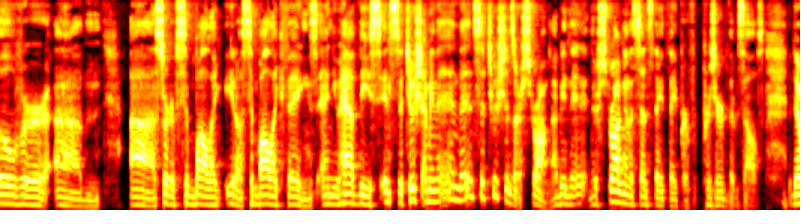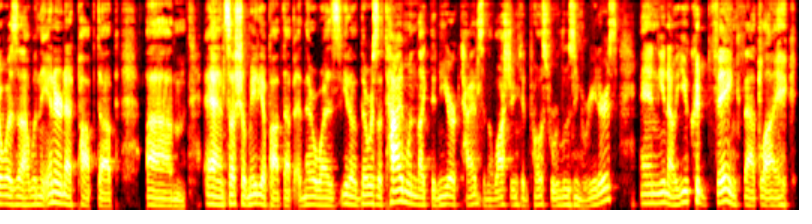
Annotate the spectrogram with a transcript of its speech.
over, um, uh, sort of symbolic, you know, symbolic things. And you have these institutions. I mean, and the institutions are strong. I mean, they, are strong in the sense that they pre- preserve themselves. There was uh, when the internet popped up um, and social media popped up, and there was, you know, there was a time when like the New York Times and the Washington Post were losing readers, and you know, you could think that like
